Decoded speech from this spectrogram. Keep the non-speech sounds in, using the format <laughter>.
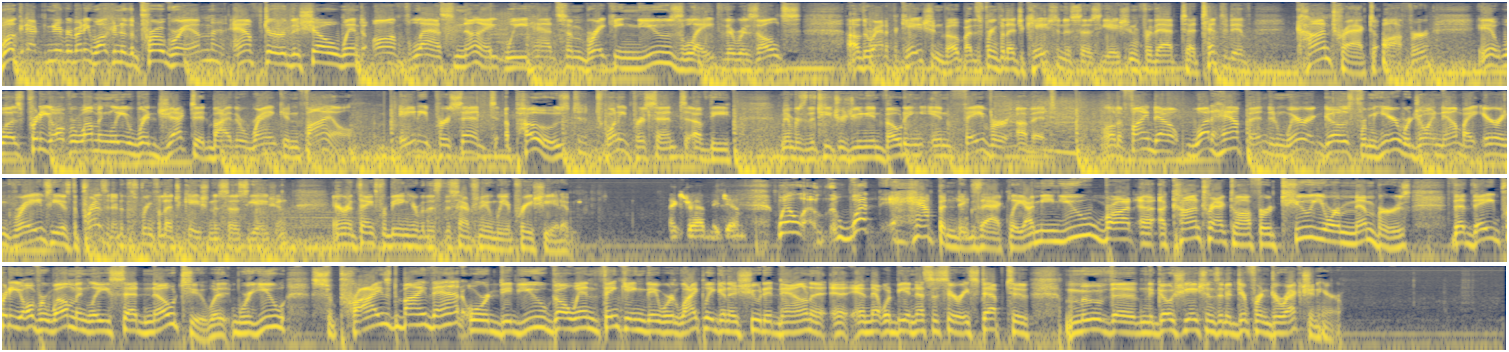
Well, good afternoon, everybody. Welcome to the program. After the show went off last night, we had some breaking news late. The results of the ratification vote by the Springfield Education Association for that uh, tentative contract offer. It was pretty overwhelmingly rejected by the rank and file. 80% opposed, 20% of the members of the teachers union voting in favor of it. Well, to find out what happened and where it goes from here, we're joined now by Aaron Graves. He is the president of the Springfield Education Association. Aaron, thanks for being here with us this afternoon. We appreciate it. Thanks for having me, Jim. Well, what happened exactly? I mean, you brought a, a, contract offer to your members that they pretty overwhelmingly said no to. Were you surprised by that, or did you go in thinking they were likely going to shoot it down and that would be a necessary step to move the negotiations in a different direction here?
